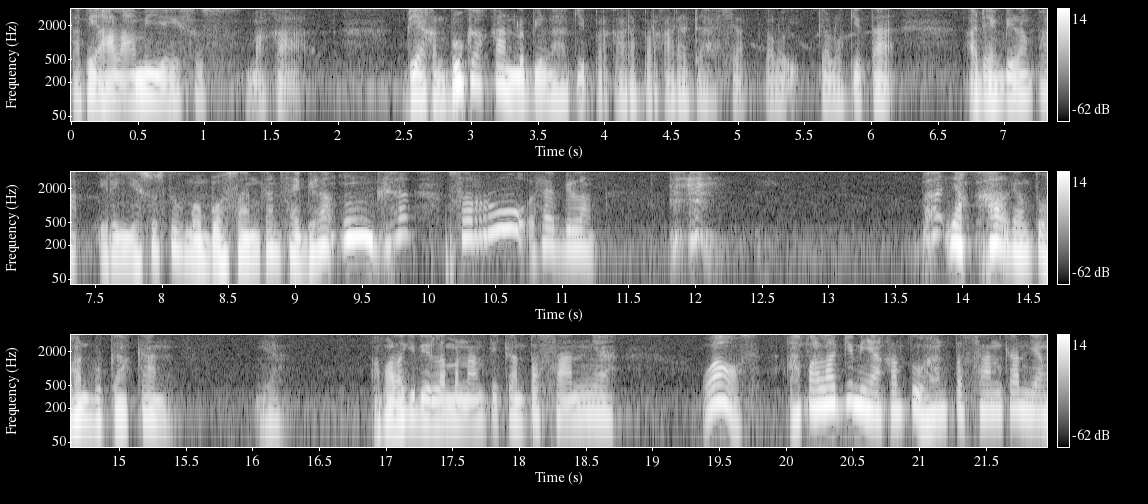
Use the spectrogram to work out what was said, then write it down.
Tapi alami Yesus, maka dia akan bukakan lebih lagi perkara-perkara dahsyat. Kalau kalau kita ada yang bilang, Pak, iring Yesus tuh membosankan. Saya bilang, enggak, seru. Saya bilang, banyak hal yang Tuhan bukakan. Ya. Apalagi di dalam menantikan pesannya. Wow, Apalagi nih akan Tuhan pesankan yang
